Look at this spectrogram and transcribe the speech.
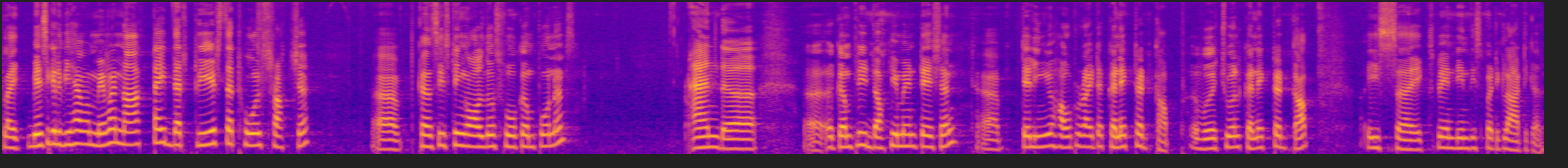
Like basically we have a Maven archetype that creates that whole structure uh, consisting all those four components. And uh, a complete documentation uh, telling you how to write a connected cup, a virtual connected cup is uh, explained in this particular article.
